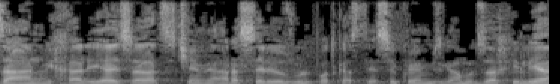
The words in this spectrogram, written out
ძალიან მიხარია ეს რაღაც ჩემი არასერიოზული პოდკასტია ესე ქვემის გამოძახილია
